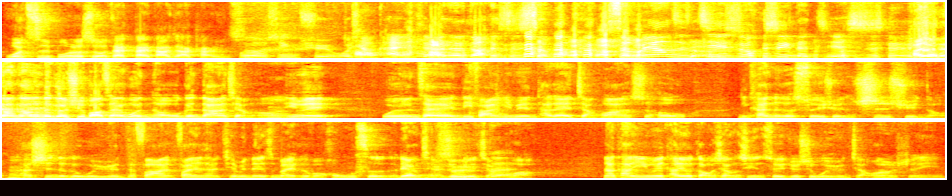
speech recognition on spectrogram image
我直播的时候再带大家看一次我。有兴趣，我想看一下这到底是什么 什么样子技术性的解释。还有刚刚那个雪宝在问哈，我跟大家讲哈，嗯因为委员在立法院里面他在讲话的时候，你看那个随选视讯哦，嗯他是那个委员的发发言台前面那是麦克风红色的，亮起来就可以讲话。那他因为他有导向性，所以就是委员讲话的声音。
